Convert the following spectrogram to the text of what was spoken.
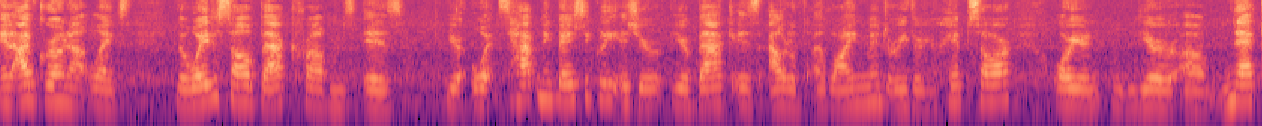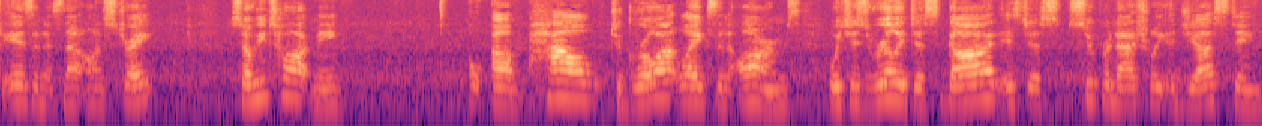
And I've grown out legs. The way to solve back problems is your, what's happening basically is your, your back is out of alignment or either your hips are or your, your um, neck is and it's not on straight. So he taught me um, how to grow out legs and arms, which is really just, God is just supernaturally adjusting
